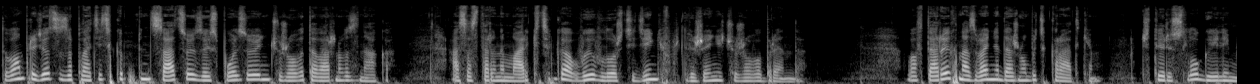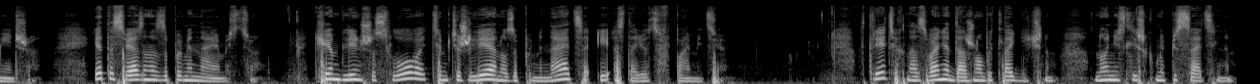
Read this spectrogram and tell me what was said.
то вам придется заплатить компенсацию за использование чужого товарного знака. А со стороны маркетинга вы вложите деньги в продвижение чужого бренда. Во-вторых, название должно быть кратким – 4 слога или меньше. Это связано с запоминаемостью. Чем длиннее слово, тем тяжелее оно запоминается и остается в памяти. В-третьих, название должно быть логичным, но не слишком описательным,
